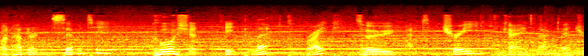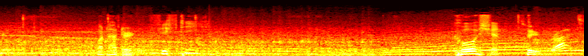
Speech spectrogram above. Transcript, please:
170, caution, keep left, brake, 2 at tree, cane left entry, 150, caution, 2 right,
